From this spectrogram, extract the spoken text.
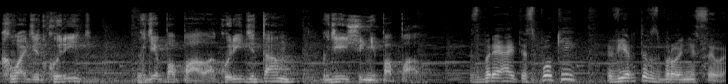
Хватит курить, где попало. Курите там, где еще не попало. Зберігайте спокій, вірте в збройні сили.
